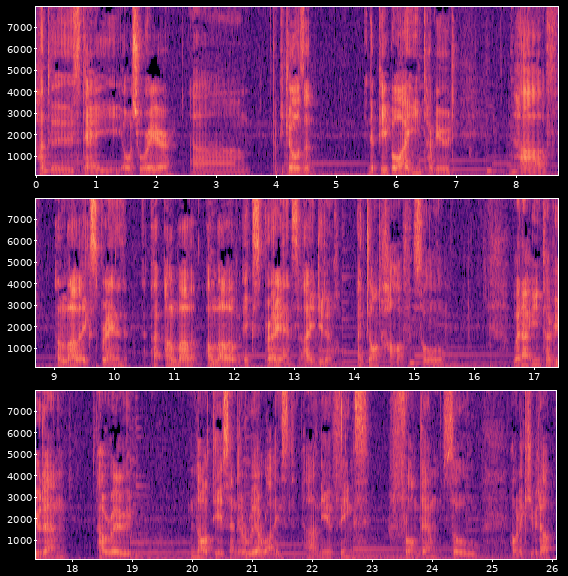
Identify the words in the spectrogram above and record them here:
how to stay Australia um, because the people I interviewed have a lot of experience a, a lot a lot of experience I didn't I don't have. So when I interview them I really noticed and realized uh, new things from them. So I want to keep it up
